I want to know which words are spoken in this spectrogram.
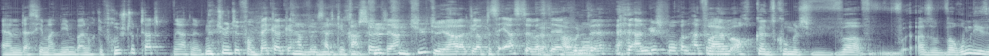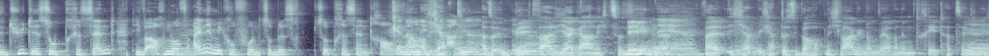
ähm, dass jemand nebenbei noch gefrühstückt hat. Er hat eine Tüte vom Bäcker gehabt und es hat geraschelt. Die ja. Tü- Tüte, ja. War, glaube das Erste, was der. Kunde angesprochen hat. Vor allem auch ganz komisch, war, also warum diese Tüte ist so präsent, die war auch nur auf einem Mikrofon so, so präsent drauf. Genau, ich hab- Die, also im Bild war die ja gar nicht zu Nee. sehen, ne? Nee. weil ich habe ich hab das überhaupt nicht wahrgenommen während dem Dreh tatsächlich.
